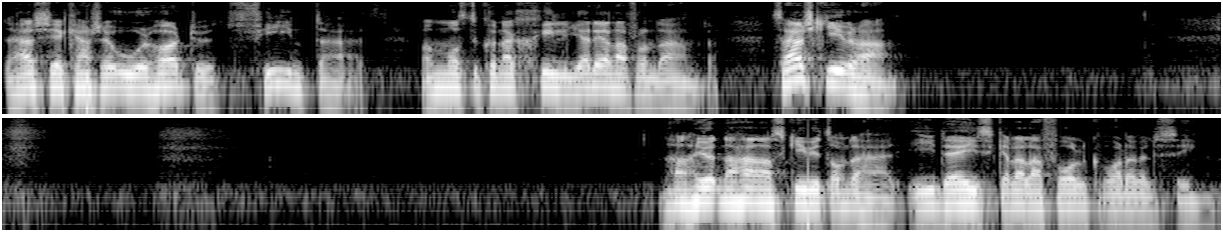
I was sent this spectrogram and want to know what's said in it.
Det här ser kanske oerhört ut, fint det här. Man måste kunna skilja det ena från det andra. Så här skriver han. När han, har skrivit om det här. I dig skall alla folk vara välsignade.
